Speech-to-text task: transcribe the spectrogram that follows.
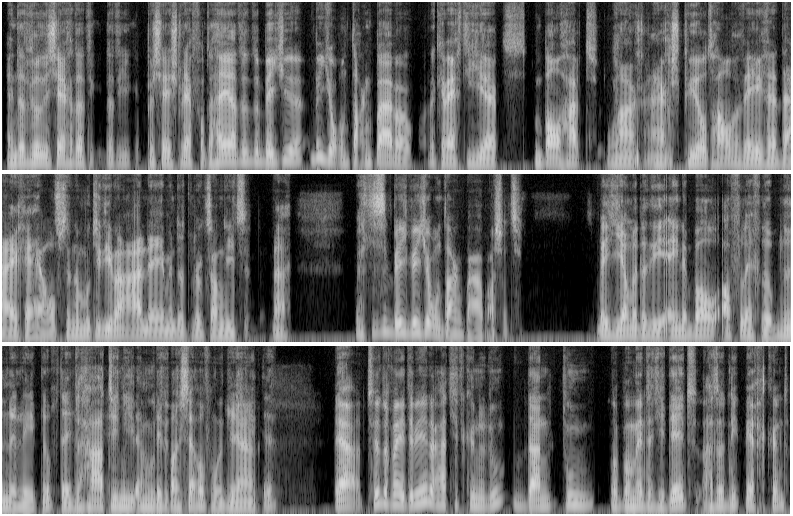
En dat wil niet zeggen dat ik, dat ik per se slecht vond. Hij had het een beetje, een beetje ondankbaar ook. Dan kreeg hij uh, een bal hard laag aangespeeld. halverwege de eigen helft. En dan moet hij die maar aannemen. Dat lukt dan niet. Nou, het is een beetje, beetje ondankbaar was het. Beetje jammer dat hij die ene bal aflegde op Nunderli, toch? Tegen dat had hij niet moeten van zelf moeten ja. schieten. Ja, 20 meter meer, dan had hij het kunnen doen. Dan, toen, op het moment dat hij deed, had het niet meer gekund.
